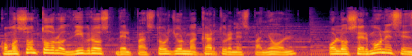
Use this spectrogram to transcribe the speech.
como son todos los libros del pastor John MacArthur en español, o los sermones en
